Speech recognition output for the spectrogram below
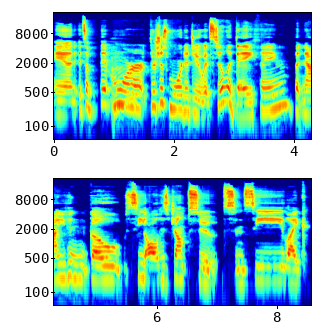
and it's a bit more there's just more to do it's still a day thing but now you can go see all his jumpsuits and see like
